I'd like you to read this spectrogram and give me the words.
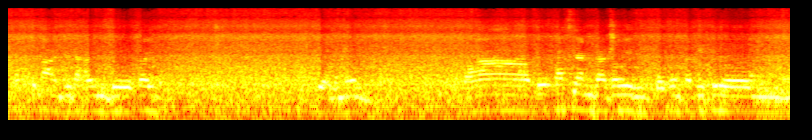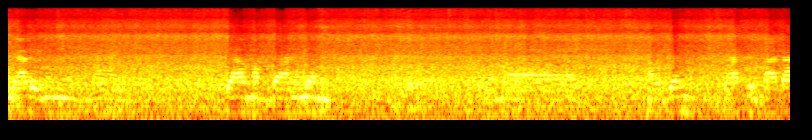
kasi na, hindi na kayo mag-ukay. Kasi alam mo yun. Baka bukas yan gagawin. Pupunta dito yung nangyari ng bahay. Kaya magdano. Yung mga tawag yan, kaya pintada.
